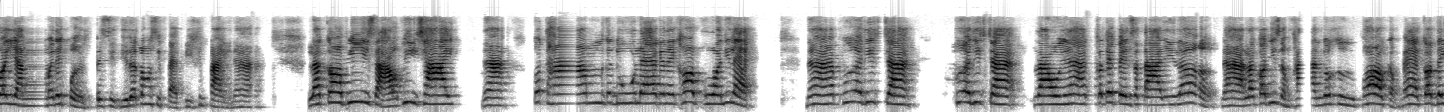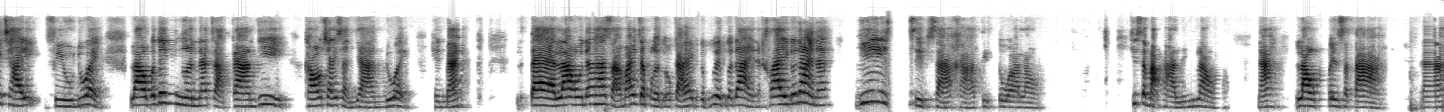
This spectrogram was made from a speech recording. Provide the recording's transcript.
ก็ยังไม่ได้เปิดเป็นสิทธิแล้วต้องสิบแปดปีขึ้นไปนะคะแล้วก็พี่สาวพี่ชายนะก็ทำก็ดูแลกันในครอบครัวนี่แหละ นะคะเพื่อที่จะเพื่อที่จะเราเนี่ยนะคะก็ได้เป็นสตาร์ดีลเลอร์นะคะแล้วก็ที่สำคัญก็คือพ่อกับแม่ก็ได้ใช้ฟิลด้วย เราก็ได้เงินนะจากการที่เขาใช้สัญญาณด้วยเห็นไหมแต่เรานะคะสามารถจะเปิดโอกาสให้กับเพื่อนก็ได้นะใครก็ได้นะยี่สิบสาขาติดตัวเรา ที่สมัครผ่านลิงก์เรานะเราเป็นสตาร์นะ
